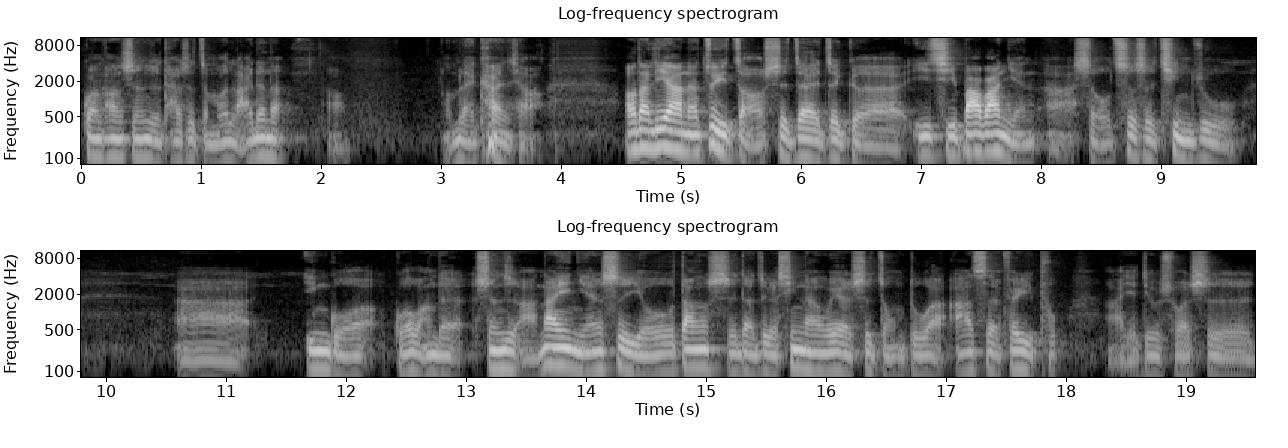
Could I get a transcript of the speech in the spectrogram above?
官方生日它是怎么来的呢？啊，我们来看一下啊。澳大利亚呢，最早是在这个一七八八年啊，首次是庆祝啊英国国王的生日啊。那一年是由当时的这个新南威尔士总督啊阿瑟菲利普啊，也就是说是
